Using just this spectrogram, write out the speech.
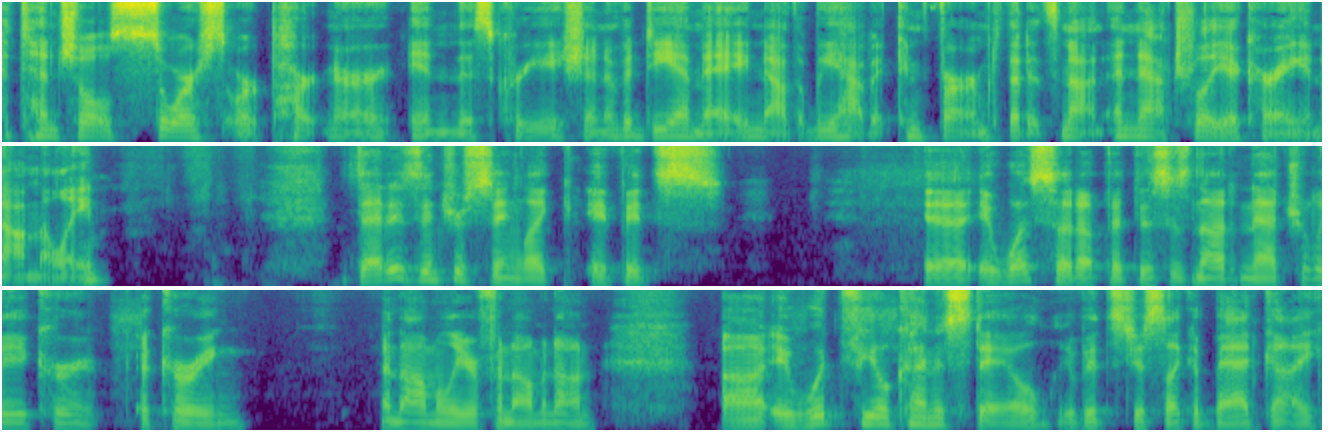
potential source or partner in this creation of a DMA now that we have it confirmed that it's not a naturally occurring anomaly. That is interesting. Like if it's, uh, it was set up that this is not a naturally occur- occurring anomaly or phenomenon. Uh, it would feel kind of stale if it's just like a bad guy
